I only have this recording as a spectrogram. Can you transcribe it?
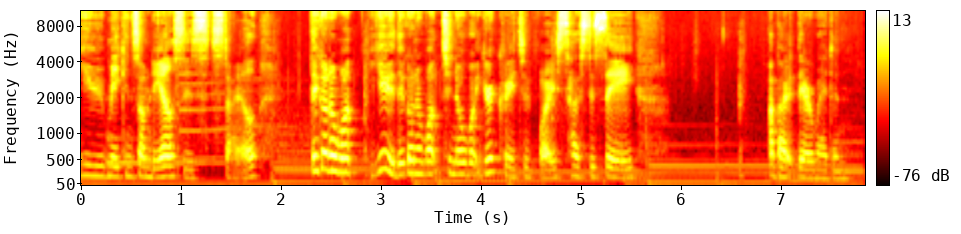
you making somebody else's style. They're going to want you. They're going to want to know what your creative voice has to say about their wedding.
